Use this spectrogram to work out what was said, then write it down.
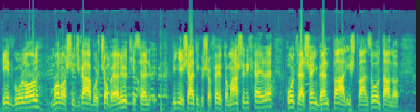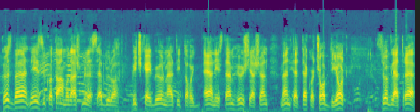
7 góllal Malasics Gábor Csaba előtt, hiszen Vinyés játékosa feljött a második helyre, holt versenyben Pál István Zoltán a Közben. Nézzük a támadást, mi lesz ebből a bicskeiből, mert itt, ahogy elnéztem, hősiesen mentettek a csapdiak szögletre,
